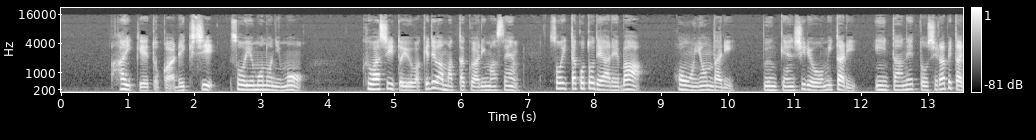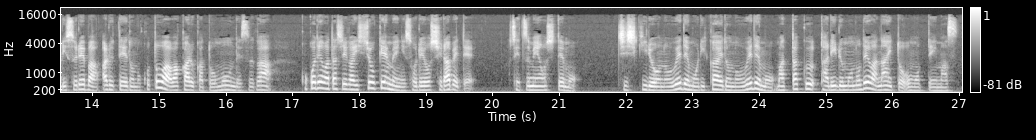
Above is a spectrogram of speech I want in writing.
背景とか歴史そういうものにも詳しいというわけでは全くありません。そういったことであれば本を読んだり文献資料を見たりインターネットを調べたりすればある程度のことはわかるかと思うんですがここで私が一生懸命にそれを調べて説明をしても知識量の上でも理解度の上でも全く足りるものではないと思っています。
